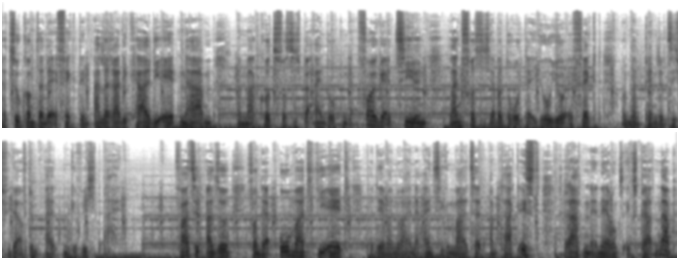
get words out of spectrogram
Dazu kommt dann der Effekt, den alle Radikaldiäten haben. Man mag kurzfristig beeindruckende Erfolge erzielen, langfristig aber droht der Jojo-Effekt und man pendelt sich wieder auf dem alten Gewicht ein. Fazit also von der OMAD-Diät, bei der man nur eine einzige Mahlzeit am Tag isst, raten Ernährungsexperten ab,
